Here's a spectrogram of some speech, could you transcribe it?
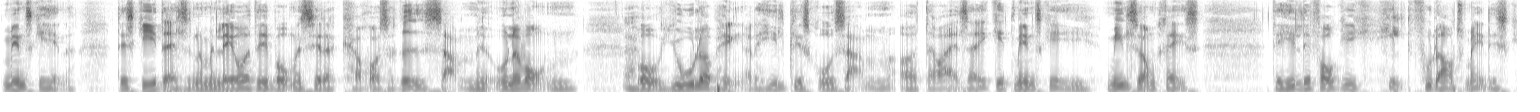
menneskehænder. Det skete altså, når man laver det, hvor man sætter karosseriet sammen med undervognen, ja. hvor hjulophæng og det hele bliver skruet sammen, og der var altså ikke et menneske i mils omkreds. Det hele det foregik helt fuldt automatisk,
